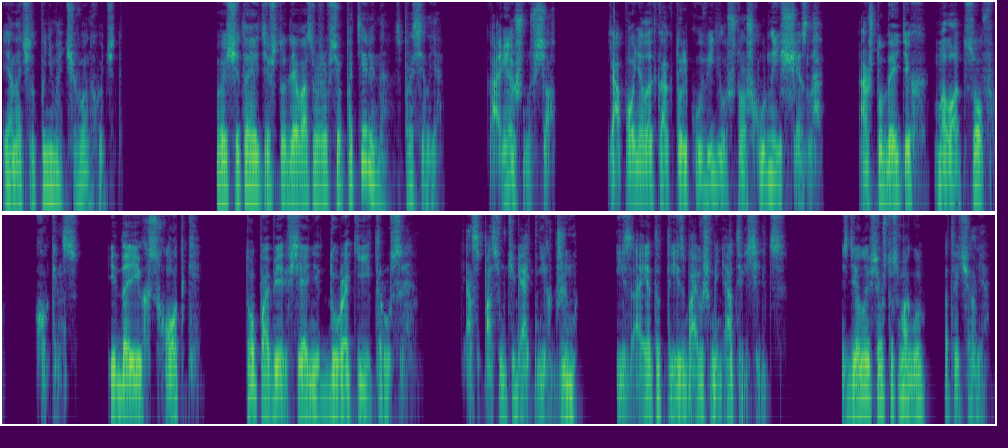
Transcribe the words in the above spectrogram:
Я начал понимать, чего он хочет. «Вы считаете, что для вас уже все потеряно?» — спросил я. Конечно, все. Я понял это, как только увидел, что шхуна исчезла. А что до этих молодцов, Хокинс, и до их сходки, то, поверь, все они дураки и трусы. Я спасу тебя от них, Джим, и за это ты избавишь меня от виселиц. — Сделаю все, что смогу, — отвечал я. —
